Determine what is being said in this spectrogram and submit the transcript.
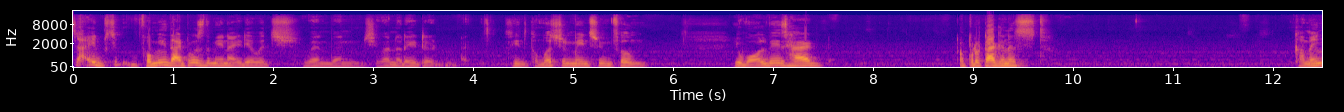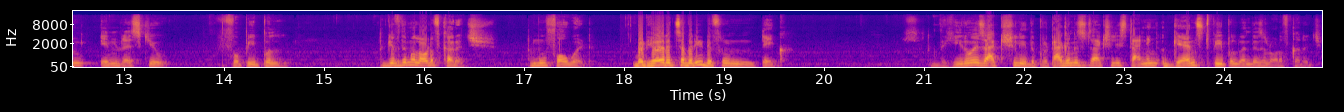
So I, for me, that was the main idea. Which when when Shiva narrated, see, in commercial mainstream film, you've always had a protagonist coming in rescue for people to give them a lot of courage to move forward. But here it's a very different take. The hero is actually, the protagonist is actually standing against people when there's a lot of courage.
